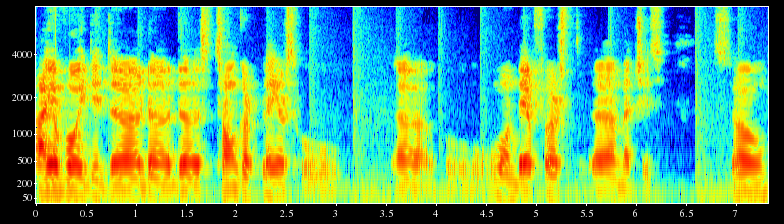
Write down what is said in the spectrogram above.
I avoided the, the, the stronger players who uh, who won their first uh, matches. So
